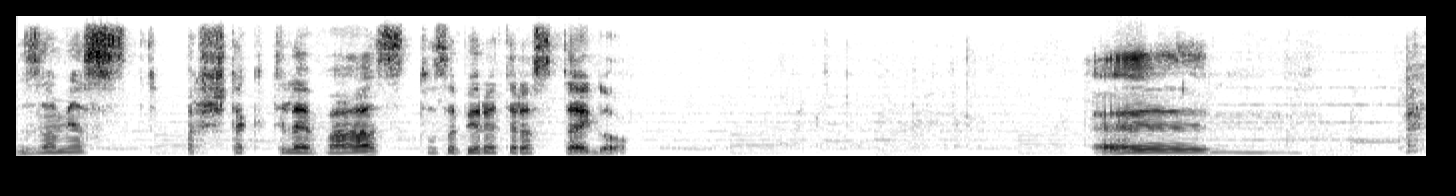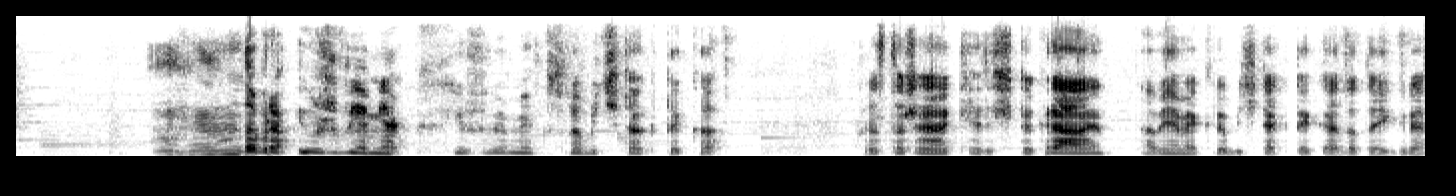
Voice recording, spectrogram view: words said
Zamiast aż tak tyle was, to zabiorę teraz tego. Mhm, dobra, już wiem jak. Już wiem jak zrobić taktykę. Przez to, że kiedyś to grałem, to wiem jak robić taktykę do tej gry.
